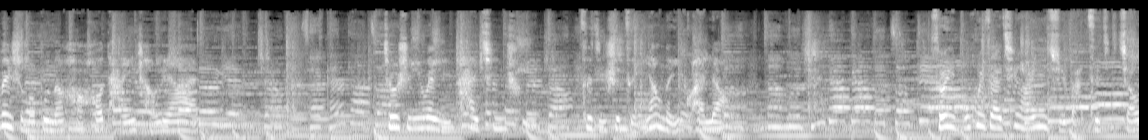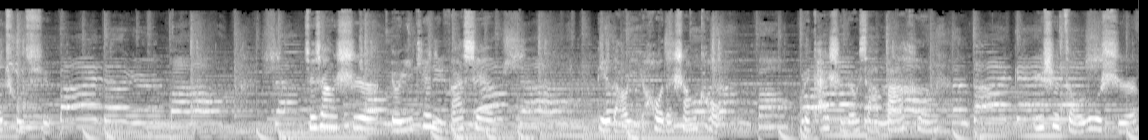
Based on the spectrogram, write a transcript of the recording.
为什么不能好好谈一场恋爱，就是因为你太清楚自己是怎样的一块料，所以不会再轻而易举把自己交出去。就像是有一天你发现，跌倒以后的伤口会开始留下疤痕，于是走路时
